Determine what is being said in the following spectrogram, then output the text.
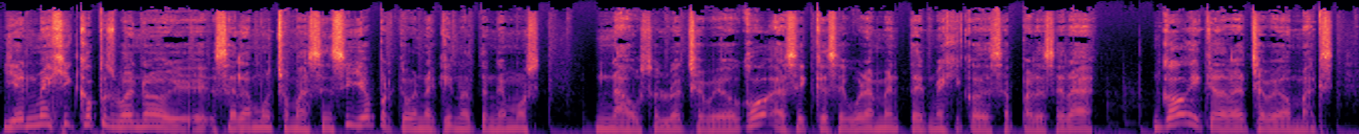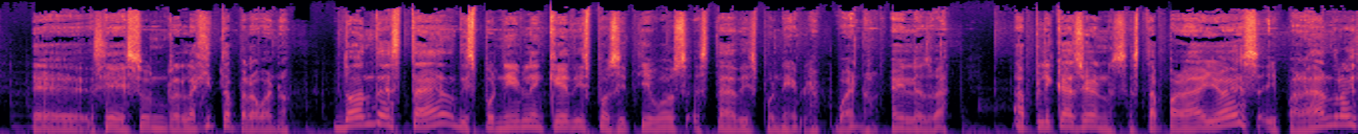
y, en México, pues bueno, eh, será mucho más sencillo, porque bueno, aquí no tenemos Now, solo HBO Go, así que seguramente en México desaparecerá Go y quedará HBO Max. Eh, sí, es un relajito, pero bueno. ¿Dónde está disponible? ¿En qué dispositivos está disponible? Bueno, ahí les va. Aplicaciones. Está para iOS y para Android.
